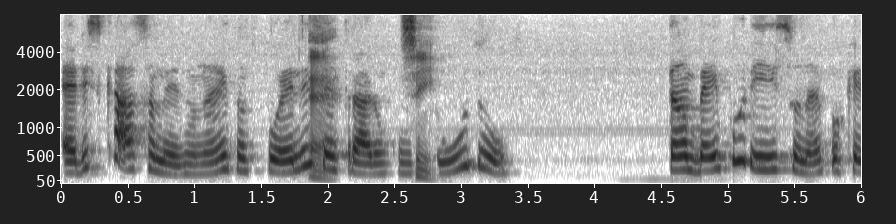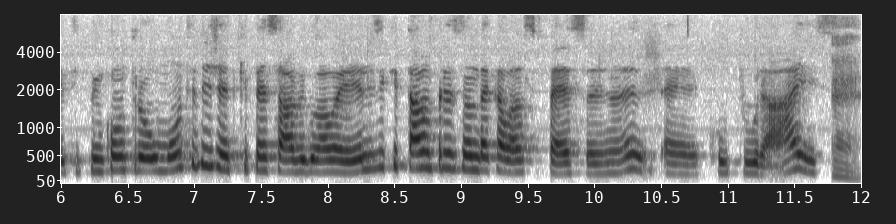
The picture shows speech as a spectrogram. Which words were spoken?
era escassa mesmo, né? Então, tipo, eles é, entraram com sim. tudo também por isso, né? Porque tipo encontrou um monte de gente que pensava igual a eles e que estavam precisando daquelas peças, né? É, culturais. É.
